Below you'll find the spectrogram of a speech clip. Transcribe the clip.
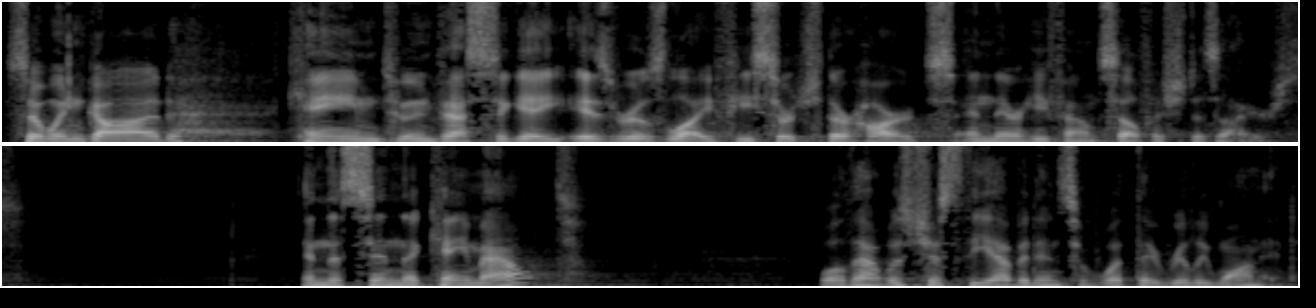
So when God came to investigate Israel's life, he searched their hearts, and there he found selfish desires. And the sin that came out, well, that was just the evidence of what they really wanted.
